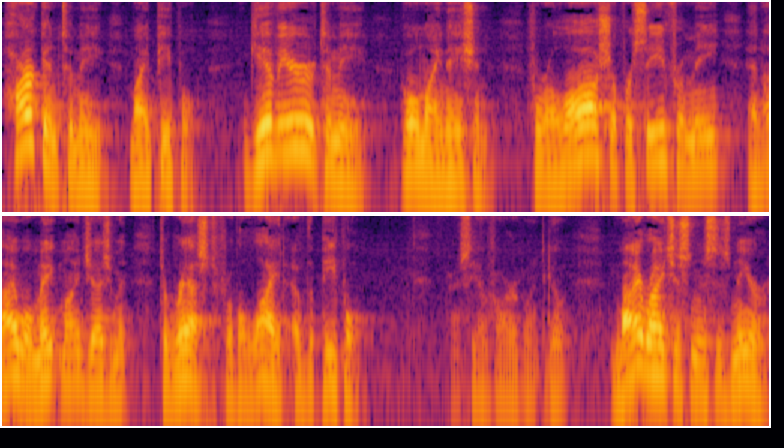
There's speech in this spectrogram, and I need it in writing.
Hearken to me, my people. Give ear to me, O my nation. For a law shall proceed from me, and I will make my judgment to rest for the light of the people. Let's see how far I want to go. My righteousness is near.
